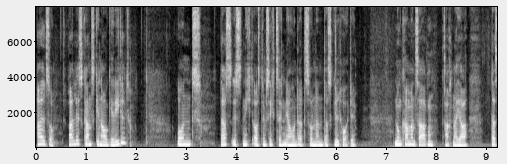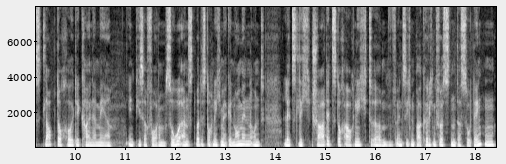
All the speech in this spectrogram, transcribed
also alles ganz genau geregelt und das ist nicht aus dem 16. Jahrhundert, sondern das gilt heute. Nun kann man sagen, ach naja, das glaubt doch heute keiner mehr in dieser Form. So ernst wird es doch nicht mehr genommen und letztlich schadet es doch auch nicht, ähm, wenn sich ein paar Kirchenfürsten das so denken.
